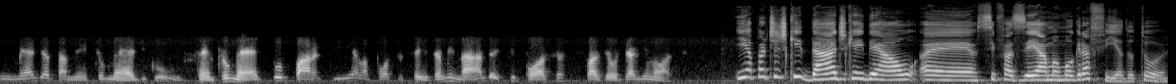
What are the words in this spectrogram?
imediatamente o médico, o centro médico, para que ela possa ser examinada e se possa fazer o diagnóstico. E a partir de que idade que é ideal é, se fazer a mamografia, doutor?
